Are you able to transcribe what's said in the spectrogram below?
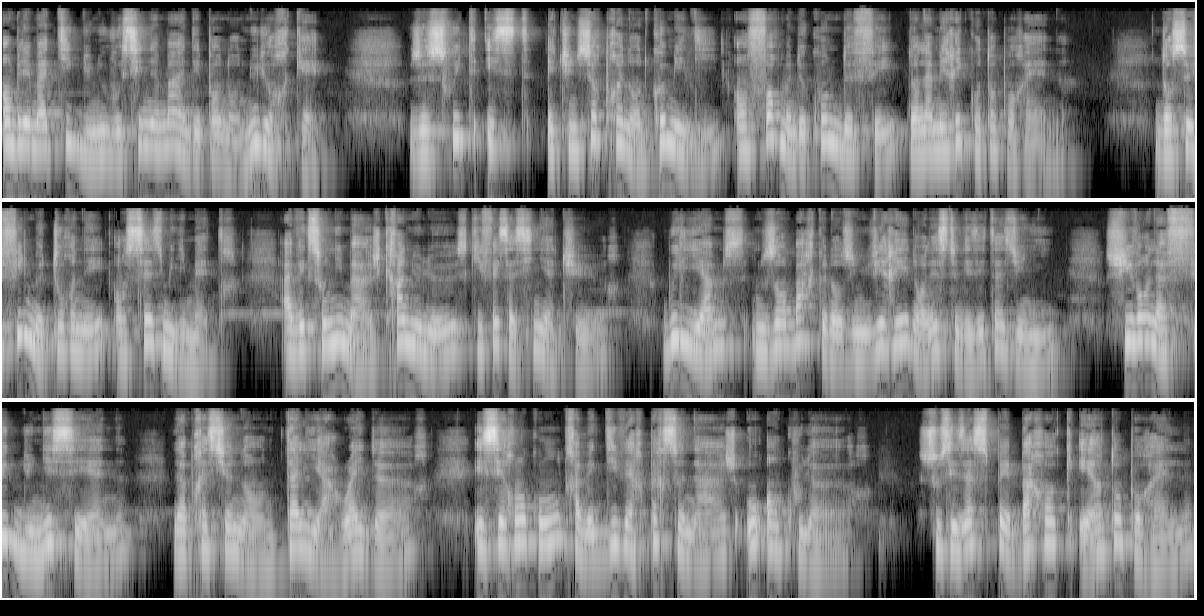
emblématique du nouveau cinéma indépendant new-yorkais, The Sweet East est une surprenante comédie en forme de conte de fées dans l'Amérique contemporaine. Dans ce film tourné en 16 mm, avec son image granuleuse qui fait sa signature, Williams nous embarque dans une virée dans l'est des États-Unis, suivant la fugue d'une lycéenne, l'impressionnante Talia Ryder, et ses rencontres avec divers personnages hauts en couleur. Sous ses aspects baroques et intemporels,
